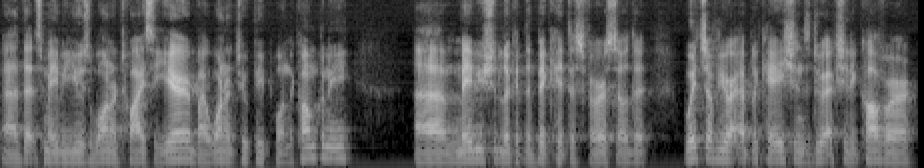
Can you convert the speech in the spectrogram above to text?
uh, that's maybe used one or twice a year by one or two people in the company? Uh, maybe you should look at the big hitters first. So the, which of your applications do actually cover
